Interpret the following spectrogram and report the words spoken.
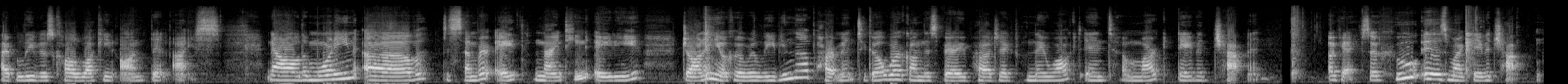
I believe it was called Walking on Thin Ice. Now, the morning of December 8th, 1980, John and Yoko were leaving the apartment to go work on this very project when they walked into Mark David Chapman. Okay, so who is Mark David Chapman?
